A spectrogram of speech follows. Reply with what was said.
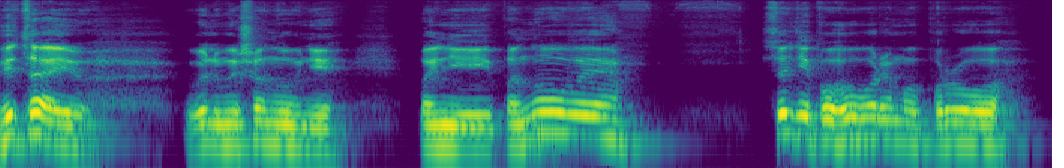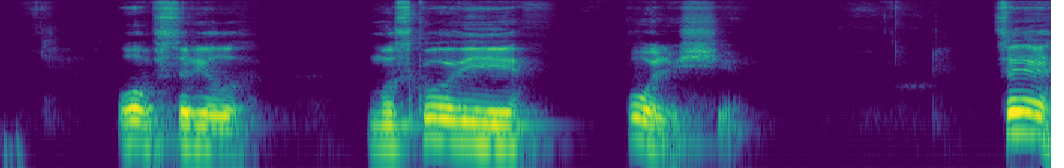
Вітаю, вельми шановні пані і панове. Сьогодні поговоримо про обстріл Московії Польщі. Це,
